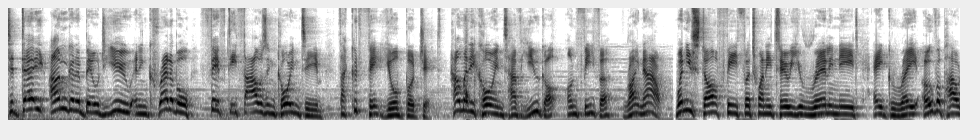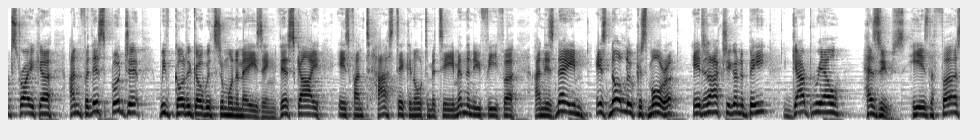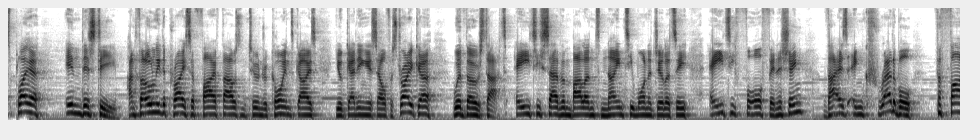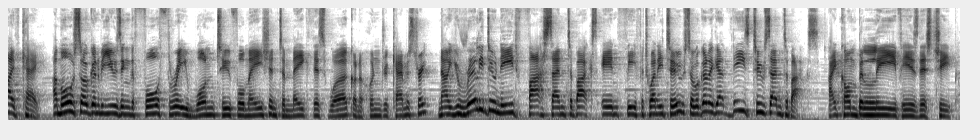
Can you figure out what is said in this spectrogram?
Today, I'm going to build you an incredible 50,000 coin team that could fit your budget. How many coins have you got on FIFA right now? When you start FIFA 22, you really need a great overpowered striker, and for this budget, we've got to go with someone amazing. This guy is fantastic in Ultimate Team in the new FIFA, and his name is not Lucas Moura. It is actually going to be Gabriel Jesus. He is the first player in this team. And for only the price of 5,200 coins, guys, you're getting yourself a striker with those stats 87 balance, 91 agility, 84 finishing. That is incredible for 5k. I'm also going to be using the 4-3-1-2 formation to make this work on 100 chemistry. Now you really do need fast centre backs in FIFA 22, so we're going to get these two centre backs. I can't believe he is this cheap.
